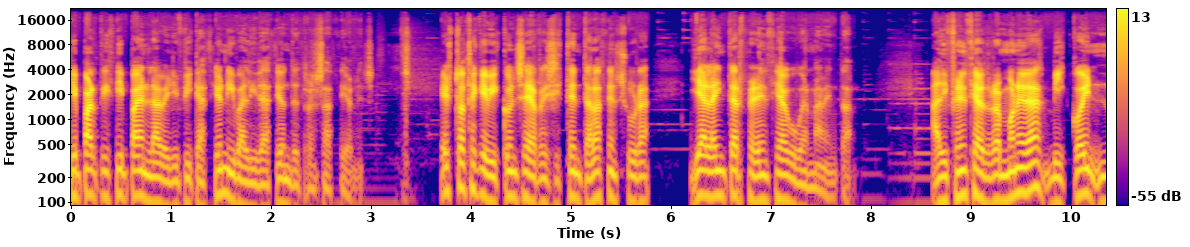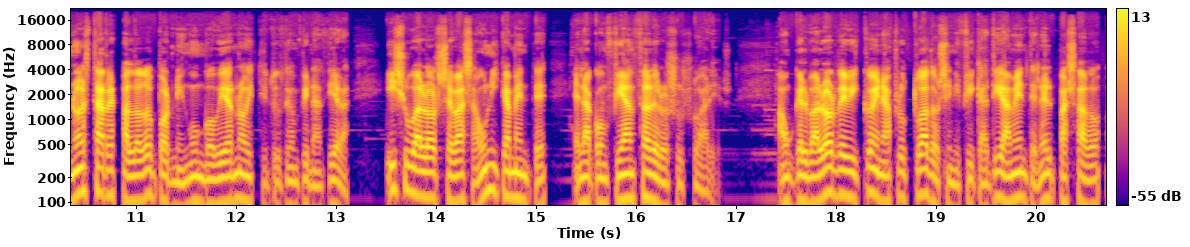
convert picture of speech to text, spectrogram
que participa en la verificación y validación de transacciones. Esto hace que Bitcoin sea resistente a la censura y a la interferencia gubernamental. A diferencia de otras monedas, Bitcoin no está respaldado por ningún gobierno o institución financiera y su valor se basa únicamente en la confianza de los usuarios. Aunque el valor de Bitcoin ha fluctuado significativamente en el pasado,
